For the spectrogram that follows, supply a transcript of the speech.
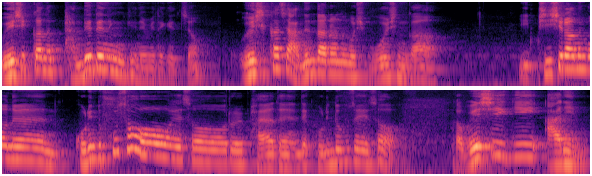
외식과는 반대되는 개념이 되겠죠. 외식하지 않는다라는 것이 무엇인가? 이 빛이라는 거는 고린도 후서에서를 봐야 되는데 고린도 후서에서 그러니까 외식이 아닌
